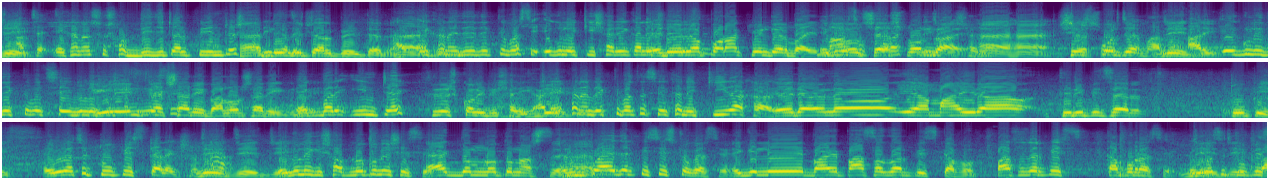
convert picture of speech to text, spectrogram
জি। আচ্ছা এখানে হচ্ছে সব ডিজিটাল প্রিন্টের হ্যাঁ শাড়ি ডিজিটাল প্রিন্টের হ্যাঁ এখানে যে দেখতে পাচ্ছি এগুলো কি শাড়ি কালেকশন এটা হলো পরাগ প্রিন্টের ভাই মাল শেষ পর্যায়ে হ্যাঁ হ্যাঁ শেষ পর্যায়ে। মাল। আর এগুলি দেখতে পাচ্ছি এগুলি এগুলি ইনটেক শাড়ি? ভালোর শাড়ি। একবারে ইনটেক ফ্রেশ কোয়ালিটি শাড়ি। আর এখানে দেখতে পাচ্ছি এখানে কি রাখা আছে? এটা হলো ইয়া মাহিরা থ্রি পিসের টু পিস এগুলো হচ্ছে টু পিস কালেকশন জি, জি, জি। এগুলি কি সব নতুন এসেছে? একদম নতুন আসছে হ্যাঁ। কয় হাজার পিস স্টক আছে? এগুলি ভাই পাঁচ হাজার পিস কাপড়। পাঁচ হাজার পিস কাপড় আছে। জি জি টু পিস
